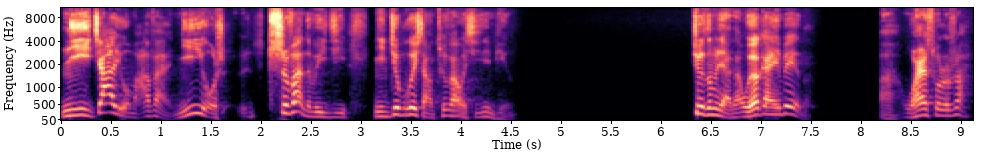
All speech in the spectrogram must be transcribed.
你家有麻烦，你有吃饭的危机，你就不会想推翻我习近平。就这么简单，我要干一辈子，啊，我还说了算，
